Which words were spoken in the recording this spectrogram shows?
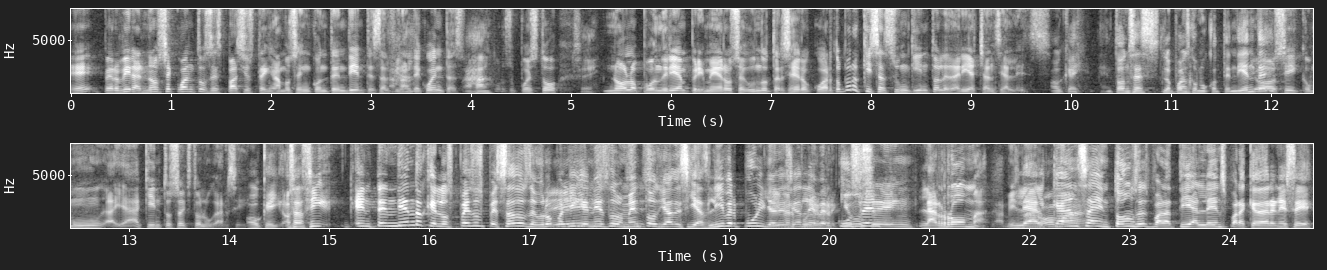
¿Eh? Pero mira, no sé cuántos espacios tengamos en contendientes al final de cuentas. Por supuesto, no lo pondría en primero, segundo, tercero, cuarto, pero quizás un quinto le daría chance a Lens. Ok, entonces lo pones como contendiente. Yo sí, como un allá quinto, sexto lugar, sí. Ok, o sea, sí, entendiendo que los pesos pesados de Europa League en estos momentos, ya decías Liverpool, ya decías Leverkusen, la Roma. ¿Le alcanza entonces para ti a Lens para quedar en, ese,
